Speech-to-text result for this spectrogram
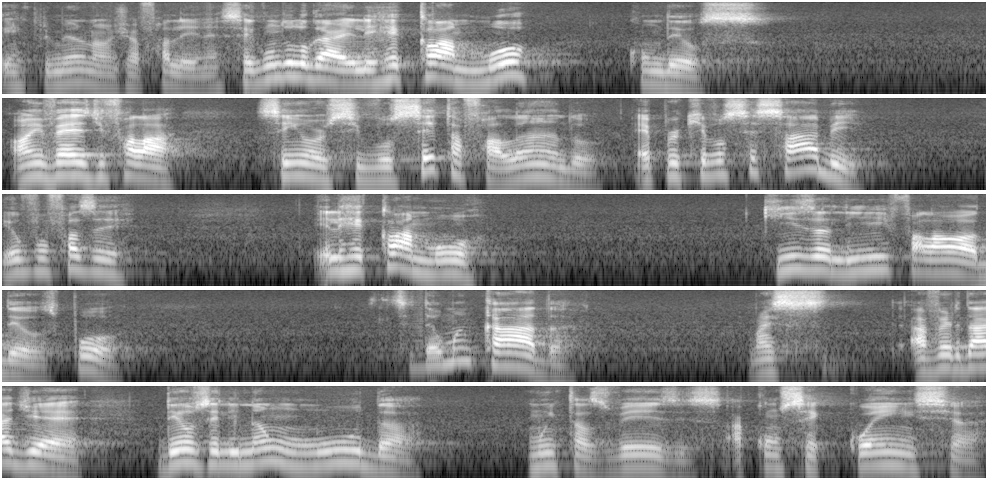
em primeiro não, já falei, né? Segundo lugar, ele reclamou com Deus. Ao invés de falar, Senhor, se você está falando, é porque você sabe, eu vou fazer. Ele reclamou, quis ali falar: Ó oh, Deus, pô, você deu mancada. Mas a verdade é, Deus ele não muda muitas vezes a consequência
